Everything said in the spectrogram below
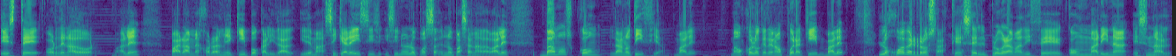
este ordenador, ¿vale? Para mejorar mi equipo, calidad y demás. Si queréis, y, si no, no pasa, nada, ¿vale? Vamos con la noticia, ¿vale? Vamos con lo que tenemos por aquí, ¿vale? Los jueves rosas, que es el programa, dice con Marina Esnal.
